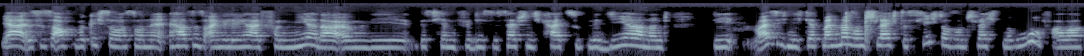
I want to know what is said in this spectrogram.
ja, es ist auch wirklich so, so eine Herzensangelegenheit von mir, da irgendwie ein bisschen für diese Selbstständigkeit zu plädieren und die, weiß ich nicht, die hat manchmal so ein schlechtes Licht oder so einen schlechten Ruf, aber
